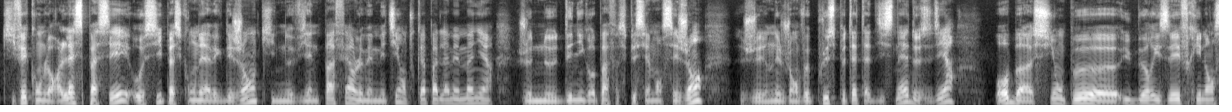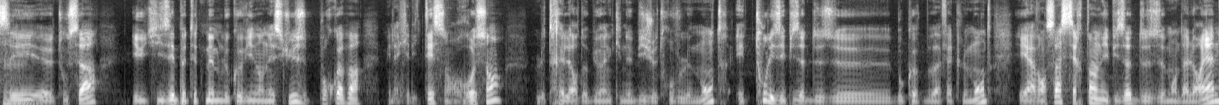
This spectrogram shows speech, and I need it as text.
qui fait qu'on leur laisse passer aussi parce qu'on est avec des gens qui ne viennent pas faire le même métier, en tout cas pas de la même manière. Je ne dénigre pas spécialement ces gens, Je- j'en veux plus peut-être à Disney de se dire, oh bah si on peut euh, uberiser, freelancer, Mhm. euh, tout ça, et utiliser peut-être même le Covid en excuse, pourquoi pas Mais la qualité s'en ressent. le trailer d'Obi-Wan Kenobi, je trouve, le montre, et tous les épisodes de The Book of Boba Fett le montrent. Et avant ça, certains épisodes de The Mandalorian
